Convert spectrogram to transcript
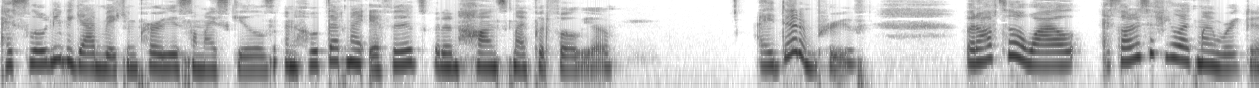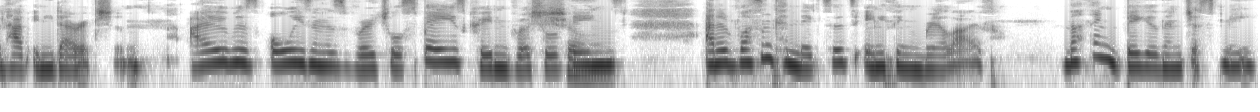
I slowly began making progress on my skills and hoped that my efforts would enhance my portfolio. I did improve. But after a while, I started to feel like my work didn't have any direction. I was always in this virtual space, creating virtual Sure. things, and it wasn't connected to anything in real life. Nothing bigger than just me.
